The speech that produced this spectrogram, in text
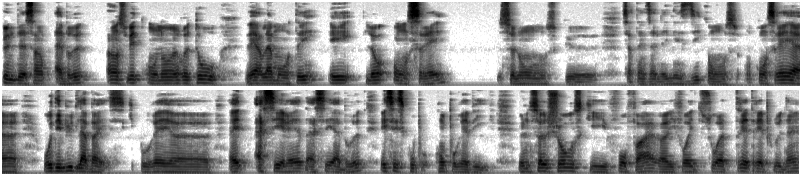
une descente abrupte. Ensuite, on a un retour vers la montée et là, on serait, selon ce que certains analystes disent, qu'on serait au début de la baisse, qui pourrait euh, être assez raide, assez abrupte, et c'est ce qu'on pourrait vivre. Une seule chose qu'il faut faire, euh, il faut être soit très très prudent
